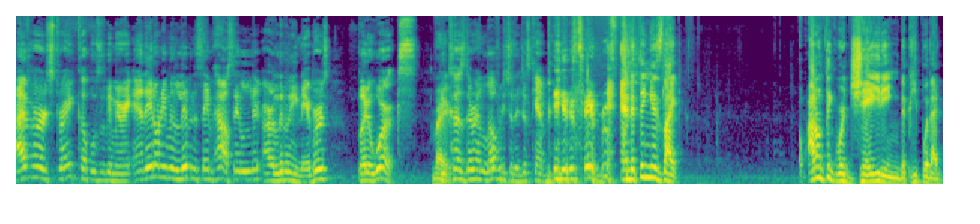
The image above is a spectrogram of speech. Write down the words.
i've heard straight couples who've been married and they don't even live in the same house they li- are literally neighbors but it works Right. because they're in love with each other they just can't be in the same room And the thing is, like, I don't think we're jading the people that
